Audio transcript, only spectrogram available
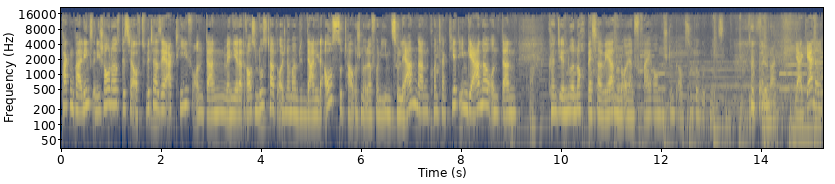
packe ein paar Links in die Shownotes, bist ja auf Twitter sehr aktiv. Und dann, wenn ihr da draußen Lust habt, euch nochmal mit Daniel auszutauschen oder von ihm zu lernen, dann kontaktiert ihn gerne und dann Ach. könnt ihr nur noch besser werden und euren Freiraum bestimmt auch super gut nutzen. Vielen Dank. ja, gerne.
